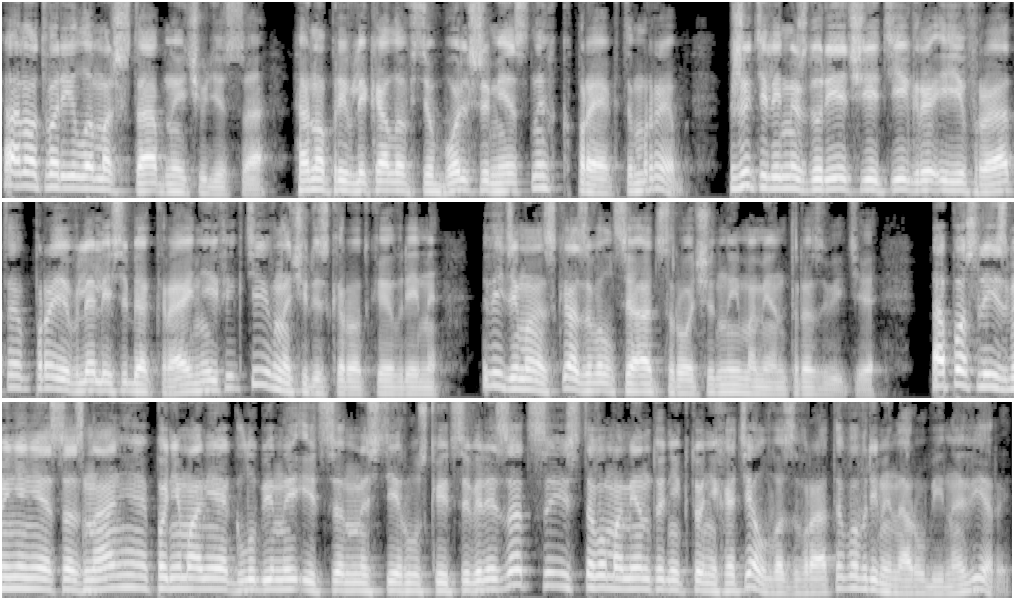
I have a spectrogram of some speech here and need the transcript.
Оно творило масштабные чудеса. Оно привлекало все больше местных к проектам РЭБ. Жители Междуречья, Тигра и Ефрата проявляли себя крайне эффективно через короткое время. Видимо, сказывался отсроченный момент развития. А после изменения сознания, понимания глубины и ценностей русской цивилизации, с того момента никто не хотел возврата во времена Рубина Веры.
